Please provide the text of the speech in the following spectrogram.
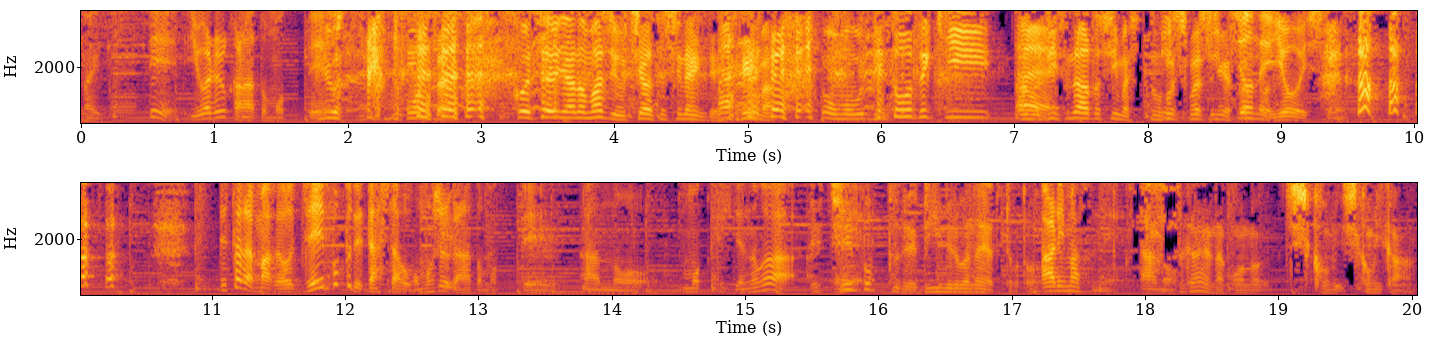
ない。で言われるかなと思って。言われるかと思った。ら これちなみにあのマジ打ち合わせしないんで 今。もう理想的あはい。のリスナーとして今質問しましたけど。一応ね用意してるんです。でただまあ j p o p で出した方が面白いかなと思って、うあの持ってきてるのがええー j p o p で B メロがないやつってこと？ありますね。あのさすがやなこの仕込み仕込み感。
